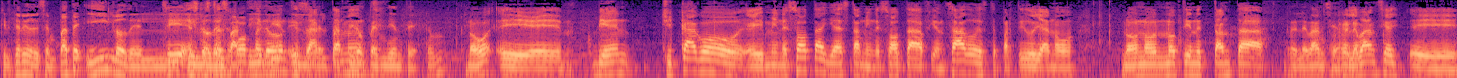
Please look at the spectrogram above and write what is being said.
criterio de desempate y lo del Sí, y es que lo del partido pendiente, y lo del partido exactamente. pendiente. ¿no? ¿no? Eh, bien, Chicago, eh, Minnesota, ya está Minnesota afianzado, este partido ya no, no, no, no tiene tanta Relevancia. relevancia. eh,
